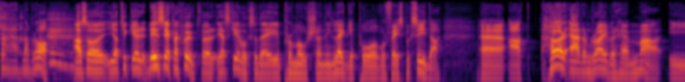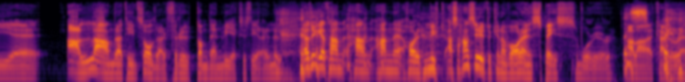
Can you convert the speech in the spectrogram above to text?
jävla bra! Alltså jag tycker, det är så jäkla sjukt för jag skrev också det i promotion-inlägget på vår Facebook-sida. Eh, att hör Adam Driver hemma i eh, alla andra tidsåldrar förutom den vi existerar i nu. Jag tycker att han, han, han har ett mycket, alltså han ser ut att kunna vara en Space Warrior alla Kylo Ren.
